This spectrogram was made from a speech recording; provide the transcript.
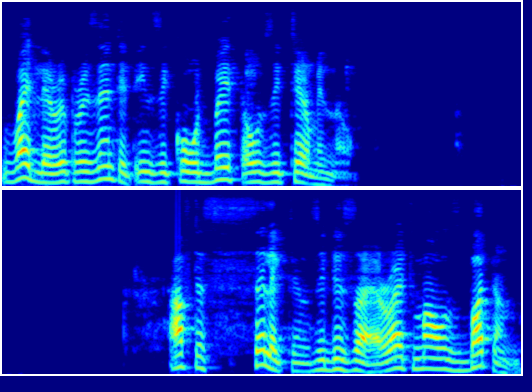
widely represented in the code base of the terminal. After selecting the desired right mouse button,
